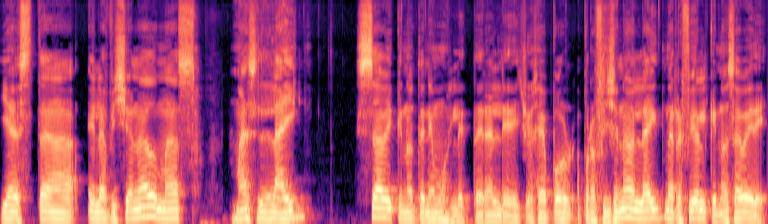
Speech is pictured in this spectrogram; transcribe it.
Ya está el aficionado más, más light sabe que no tenemos lateral derecho. O sea, por profesional light me refiero al que no sabe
